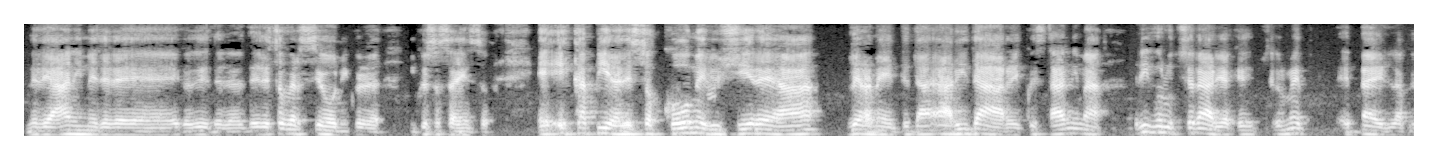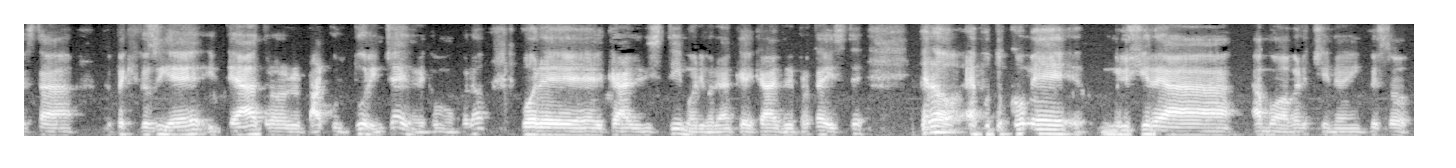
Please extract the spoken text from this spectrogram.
nelle anime delle, delle, delle sovversioni in questo senso e, e, capire adesso come riuscire a veramente da, a ridare quest'anima rivoluzionaria che secondo me è bella questa perché così è il teatro, la cultura in genere comunque, no? vuole creare degli stimoli, vuole anche creare delle proteste, però è appunto come riuscire a, a muoverci in questo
